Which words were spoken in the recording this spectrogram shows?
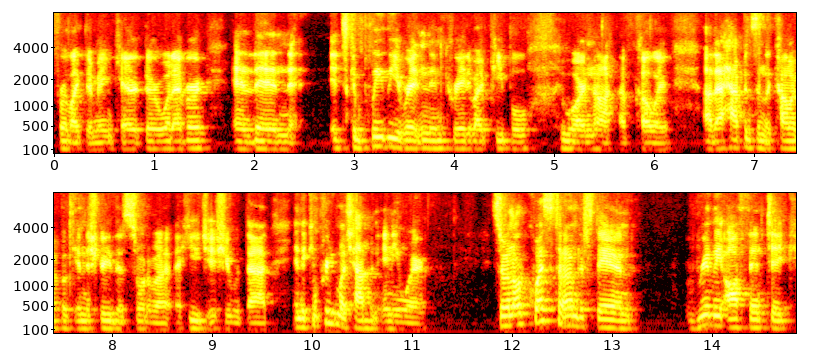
for like their main character or whatever, and then it's completely written and created by people who are not of color. Uh, that happens in the comic book industry. There's sort of a, a huge issue with that, and it can pretty much happen anywhere. So, in our quest to understand really authentic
